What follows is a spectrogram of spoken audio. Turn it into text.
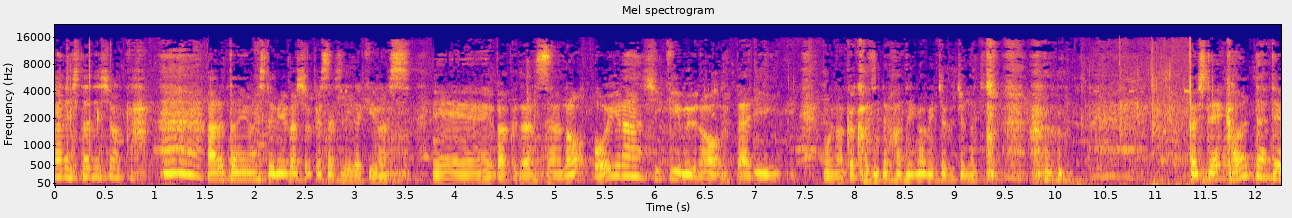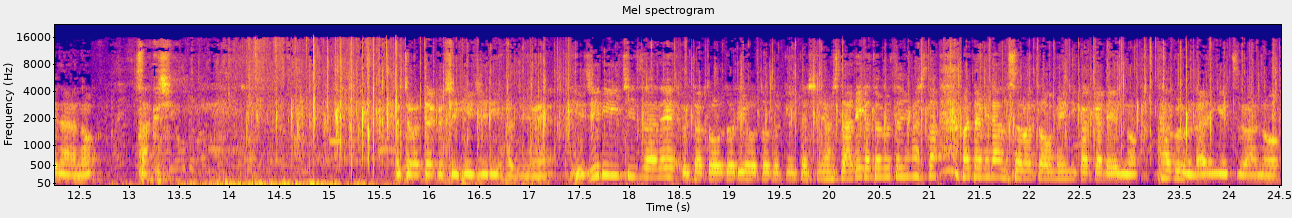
がでしたでしょうか？改めまして名場紹介させていただきます。えー、バックダンサーのオイラン式部の2人。もうなんか風で羽がめちゃくちゃになってた そしてカウンターテナーの作詞。そして私、ひじりはじめ、ひじり一座で歌と踊りをお届けいたしました。ありがとうございました。また皆様とお目にかかれるの、多分来月はあの、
